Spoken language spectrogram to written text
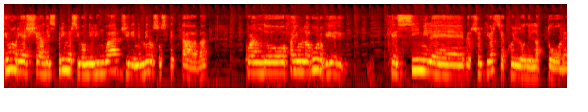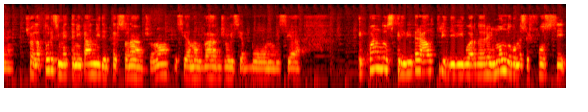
che uno riesce ad esprimersi con dei linguaggi che nemmeno sospettava quando fai un lavoro che, che è simile per certi versi a quello dell'attore, cioè l'attore si mette nei panni del personaggio, no? che sia malvagio, che sia buono, che sia... E quando scrivi per altri devi guardare il mondo come se fossi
